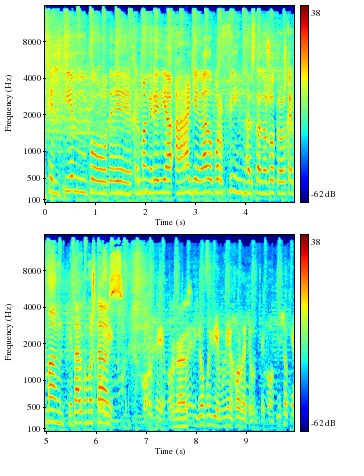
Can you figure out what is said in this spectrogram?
Que el tiempo de Germán Heredia ha llegado por fin hasta nosotros. Germán, ¿qué tal? ¿Cómo estás? Jorge, Jorge, bueno, yo muy bien, muy bien, Jorge. Te, te confieso que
